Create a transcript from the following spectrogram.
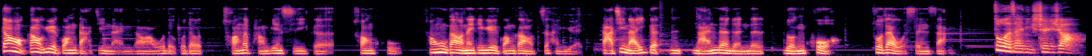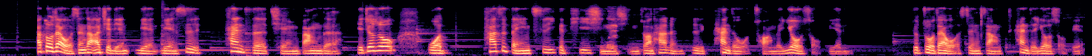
刚好刚好月光打进来，你知道吗？我的我的床的旁边是一个窗户，窗户刚好那天月光刚好是很圆，打进来一个男的人的轮廓坐在我身上，坐在你身上，他坐在我身上，而且脸脸脸是看着前方的，也就是说我他是等于是一个梯形的形状，他人是看着我床的右手边。就坐在我身上，看着右手边，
